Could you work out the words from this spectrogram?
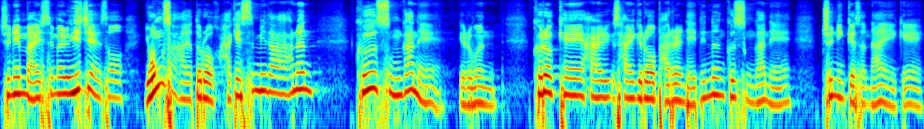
주님 말씀을 의지해서 용서하도록 하겠습니다 하는 그 순간에 여러분 그렇게 할, 살기로 발을 내딛는 그 순간에 주님께서 나에게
